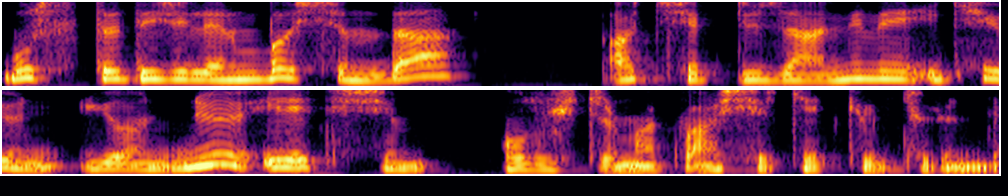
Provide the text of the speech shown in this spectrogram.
Bu stratejilerin başında açık, düzenli ve iki yönlü iletişim oluşturmak var şirket kültüründe.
